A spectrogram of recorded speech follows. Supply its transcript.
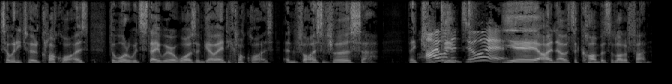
So when he turned clockwise, the water would stay where it was and go anti-clockwise and vice versa. They tricked I want to do it. Yeah, I know. It's a con, but it's a lot of fun.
